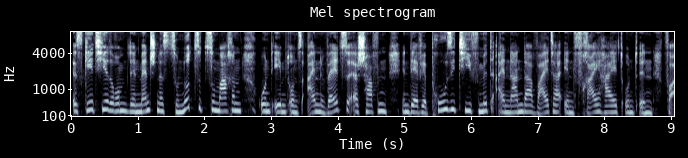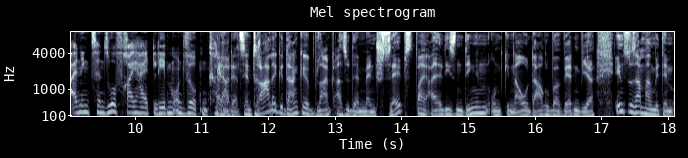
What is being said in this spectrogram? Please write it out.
es geht hier darum, den Menschen es zunutze zu machen und eben uns eine Welt zu erschaffen, in der wir positiv miteinander weiter in Freiheit und in vor allen Dingen Zensurfreiheit leben und wirken können. Ja, der zentrale Gedanke bleibt also der Mensch selbst bei all diesen Dingen und genau darüber werden wir in Zusammenhang mit dem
